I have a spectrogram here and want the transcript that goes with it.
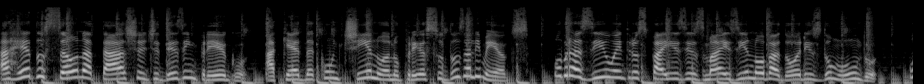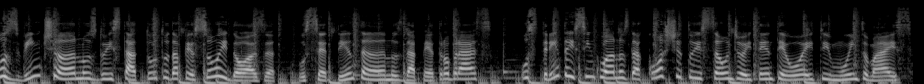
A redução na taxa de desemprego, a queda contínua no preço dos alimentos, o Brasil entre os países mais inovadores do mundo, os 20 anos do Estatuto da Pessoa Idosa, os 70 anos da Petrobras, os 35 anos da Constituição de 88 e muito mais.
